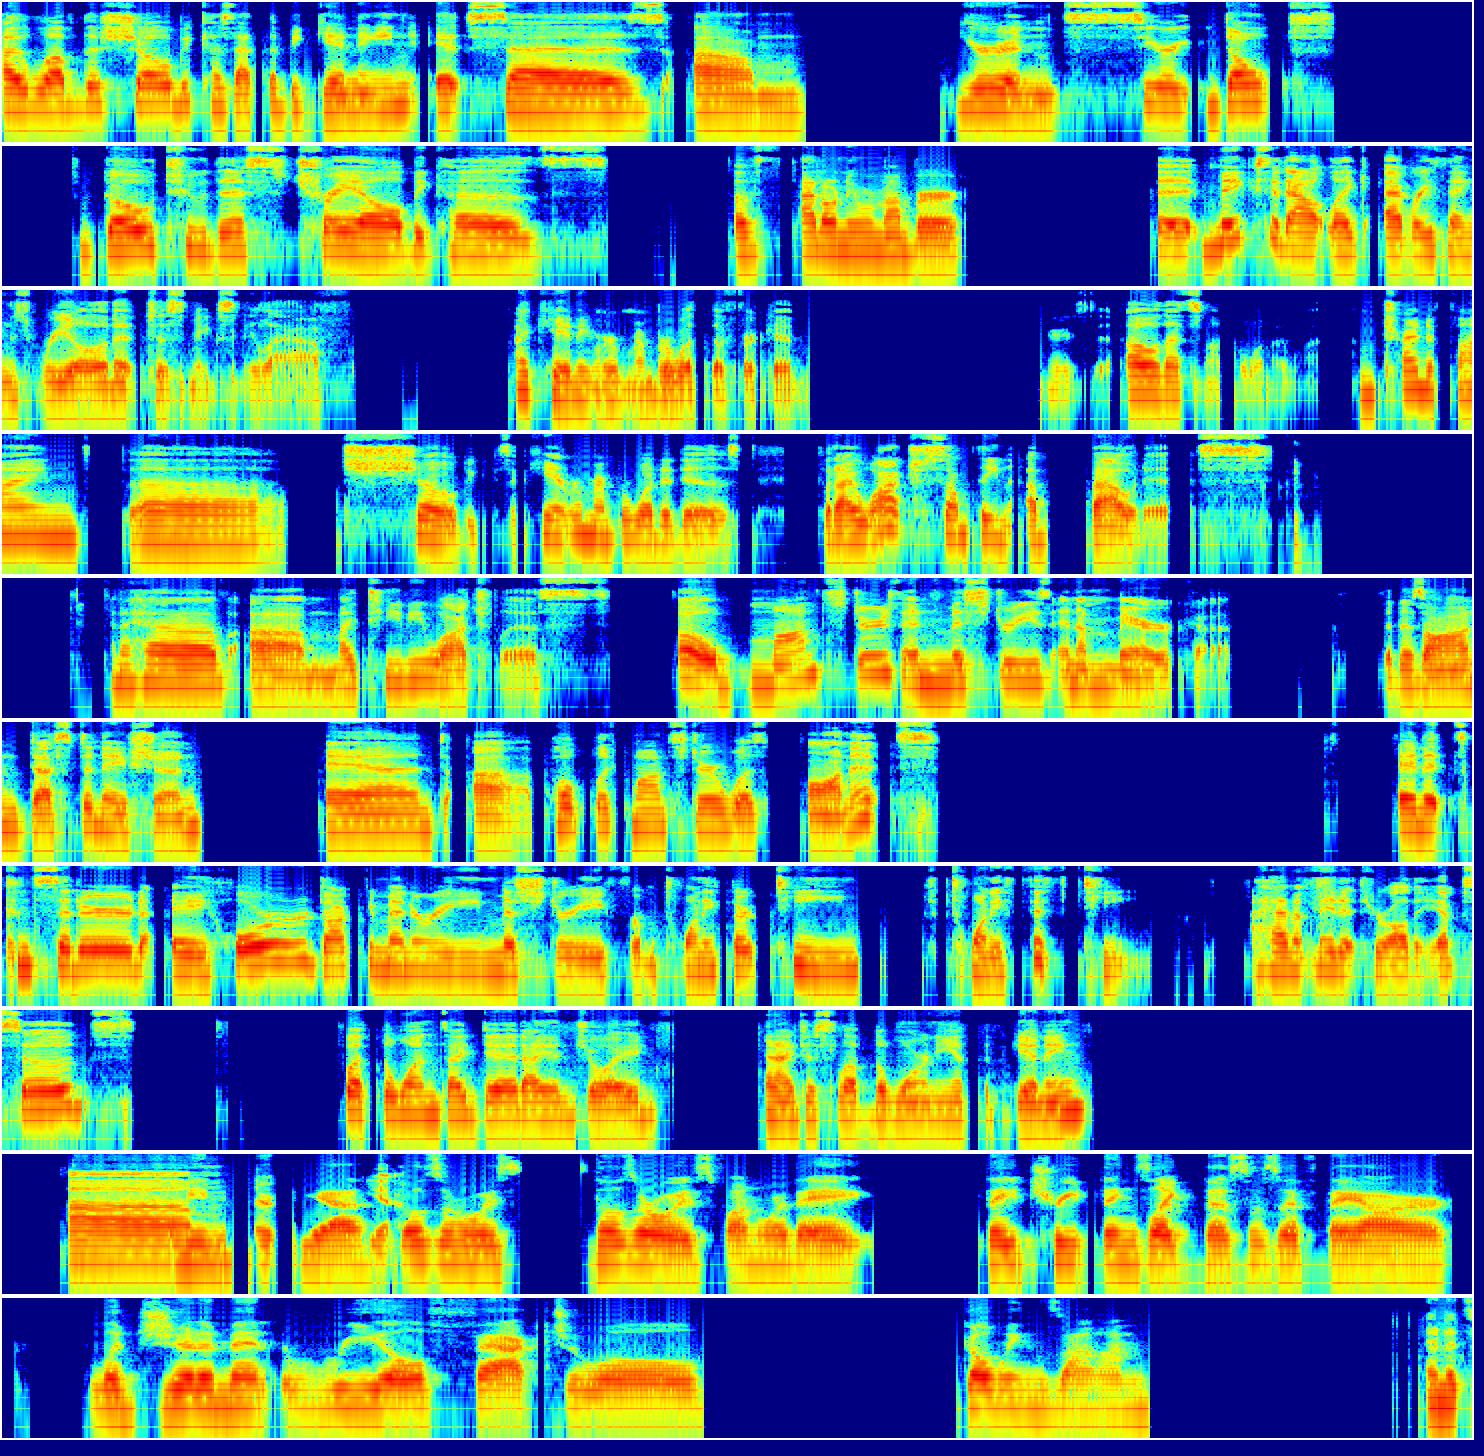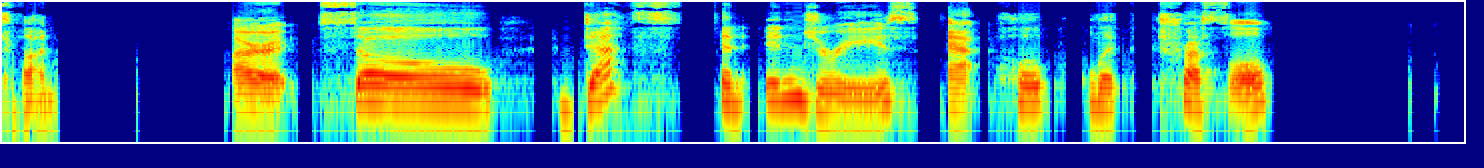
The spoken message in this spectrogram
I love this show because at the beginning it says um you're in Syria don't go to this trail because of I don't even remember. It makes it out like everything's real and it just makes me laugh. I can't even remember what the frickin'? Oh, that's not the one I want. I'm trying to find the show because I can't remember what it is. But I watched something about it. And I have um my TV watch list. Oh, Monsters and Mysteries in America. That is on Destination. And uh Monster was on it. And it's considered a horror documentary mystery from 2013 to 2015. I haven't made it through all the episodes, but the ones I did, I enjoyed. And I just love the warning at the beginning. Um, I mean, yeah, yeah. those are always those are always fun where they they treat things like this as if they are legitimate, real, factual goings on. and it's fun. All right, so deaths and injuries at Pope Lick Trestle.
